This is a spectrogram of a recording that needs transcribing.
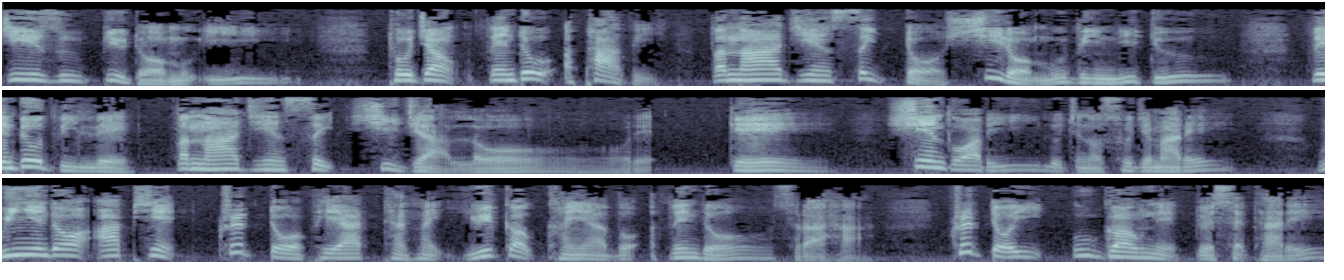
ကျေးဇူးပြုတော်မူ၏ထိုကြောင့်သင်တို့အဖသည်တနာခြင်းစိတ်တော်ရှိတော်မူသည်နိတူသင်တို့သည်လေတနာခြင်းစိတ်ရှိကြလောတဲ့ကဲရှင်းသွားပြီလို့ကျွန်တော်ဆိုချင်ပါတယ်ဝိညာဉ်တော်အားဖြင့်ခရစ်တော်ဖျားထံ၌ရွေးကောက်ခံရသောအသင်းတော်ဆရာဟာခရစ်တော်၏ဥကောင်းနဲ့တွေ့ဆက်ထားတယ်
